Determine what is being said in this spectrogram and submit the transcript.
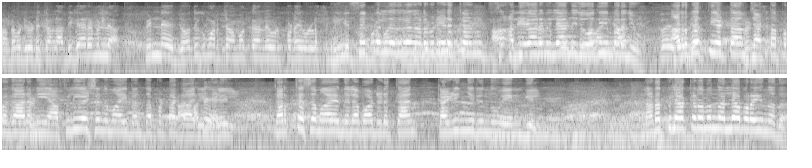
നടപടിയെടുക്കാനുള്ള അധികാരമില്ല. പിന്നെ ജ്യോതികുമാർ ചാമക്കാരെ ഉൾപ്പെടെയുള്ള പ്രിൻസിപ്പലിനെതിരെ നടപടിയെടുക്കാൻ അധികാരമില്ല എന്ന് ചോദ്യം പറഞ്ഞു. അറുപത്തിയെട്ടാം ചട്ടപ്രകാരം ഈ അഫിലിയേഷനുമായി ബന്ധപ്പെട്ട കാര്യങ്ങളിൽ കർക്കശമായ നിലപാടെടുക്കാൻ കഴിഞ്ഞിരുന്നു എങ്കിൽ. നടപ്പിലാക്കണമെന്നല്ല പറയുന്നത്.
